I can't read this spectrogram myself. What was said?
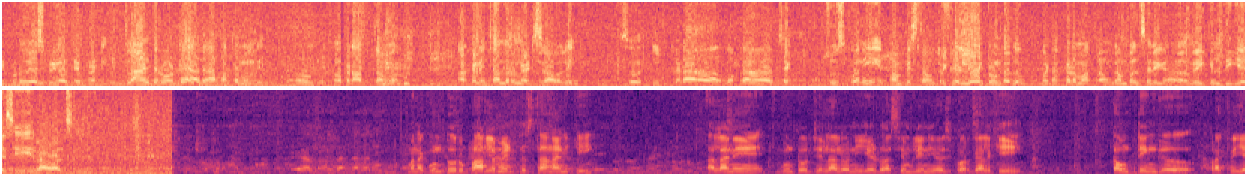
ఇప్పుడు ఎస్పీ గారు చెప్పినట్టు ఇట్లాంటి రోడ్డే అది ఆ పక్కన ఉంది. అక్కడ ఆపుతాము. అక్కడి నుంచి అందరం నడిచి రావాలి. సో ఇక్కడ ఒక చెక్ చూసుకొని పంపిస్తూ ఉంటారు. ఇక్కడ లేట్ ఉండదు బట్ అక్కడ మాత్రం కంపల్సరీగా వెహికల్ దిగేసి రావాల్సిందే. మన గుంటూరు పార్లమెంటు స్థానానికి అలానే గుంటూరు జిల్లాలోని ఏడు అసెంబ్లీ నియోజకవర్గాలకి కౌంటింగ్ ప్రక్రియ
